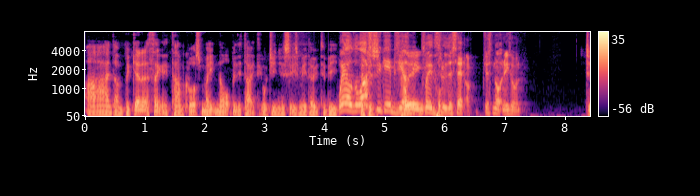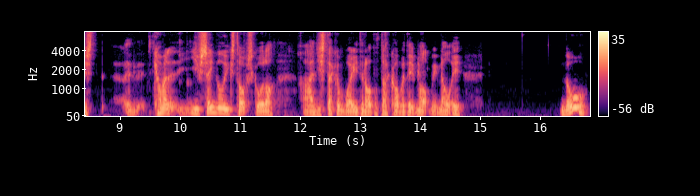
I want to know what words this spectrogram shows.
And I'm beginning to think that Tam Courts might not be the tactical genius that he's made out to be. Well, the last two games he has been playing- through the centre, just not on his own. Just uh, come in. You've signed the league's top scorer, and you stick him wide in order to accommodate Marc McNulty. No,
